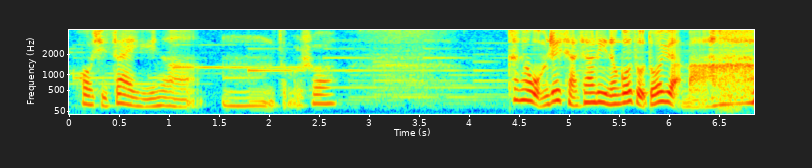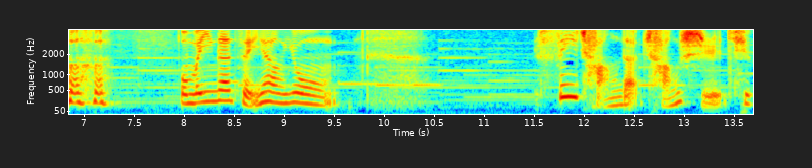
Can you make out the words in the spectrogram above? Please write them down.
或许在于呢，嗯，怎么说？看看我们这个想象力能够走多远吧。我们应该怎样用非常的常识去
